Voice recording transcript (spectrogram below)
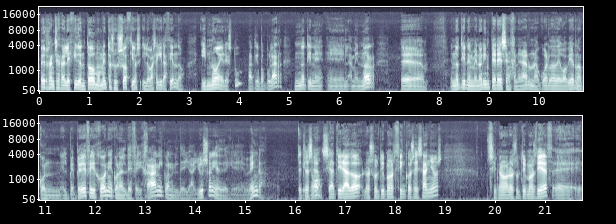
Pedro Sánchez ha elegido en todo momento sus socios y lo va a seguir haciendo. Y no eres tú, Partido Popular, no tiene eh, la menor... eh, no tiene el menor interés en generar un acuerdo de gobierno con el PP de Feijón, ni con el de Feiján, ni con el de Ayuso, ni el de que venga. De hecho, se, ha, se ha tirado los últimos 5 o 6 años, si no los últimos 10, eh,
